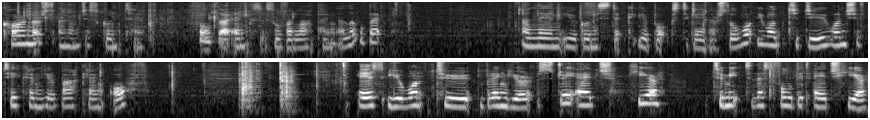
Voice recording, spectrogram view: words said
corners and I'm just going to fold that in because it's overlapping a little bit and then you're going to stick your box together. So what you want to do once you've taken your backing off is you want to bring your straight edge here to meet this folded edge here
